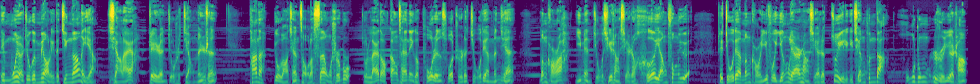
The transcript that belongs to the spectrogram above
那模样就跟庙里的金刚一样。想来啊，这人就是蒋门神。他呢又往前走了三五十步，就来到刚才那个仆人所指的酒店门前。门口啊，一面酒旗上写着“河阳风月”。这酒店门口一副楹联上写着“醉里乾坤大，湖中日月长”。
